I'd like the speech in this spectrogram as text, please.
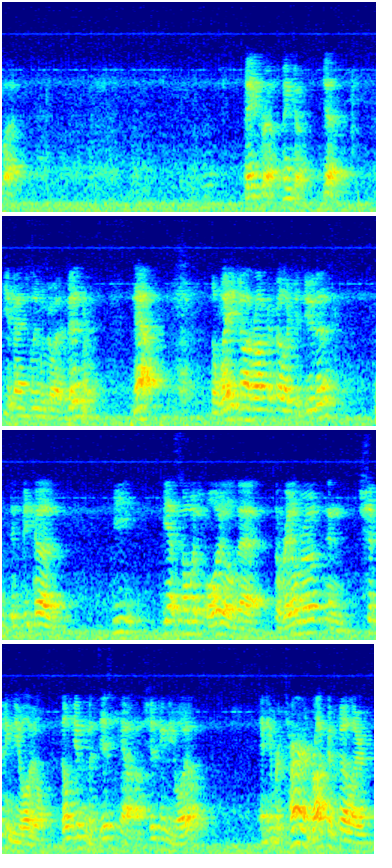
time? Bankrupt, bingo, yes. He eventually would go out of business. Now, the way John Rockefeller could do this is because he, he has so much oil that the railroads and shipping the oil, they'll give him a discount on shipping the oil. And in return, Rockefeller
